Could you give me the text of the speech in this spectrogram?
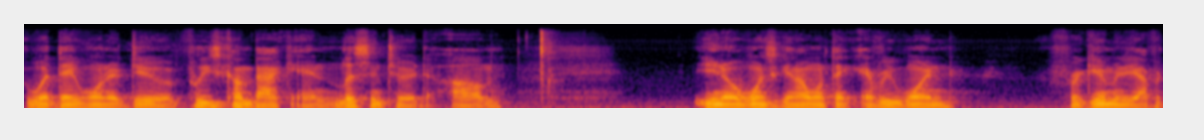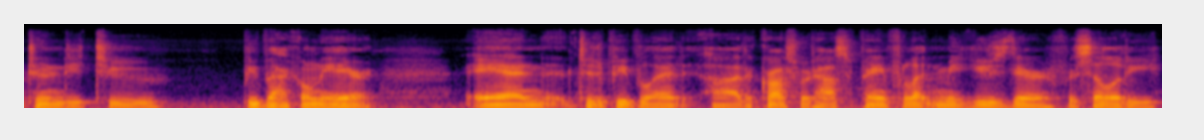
what they want to do. Please come back and listen to it. Um, you know, once again, I want to thank everyone for giving me the opportunity to be back on the air, and to the people at uh, the Crossroad House of Pain for letting me use their facility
